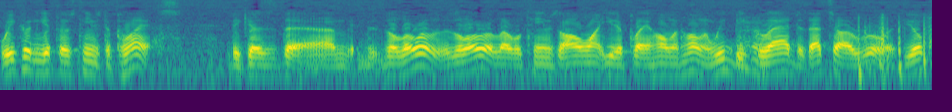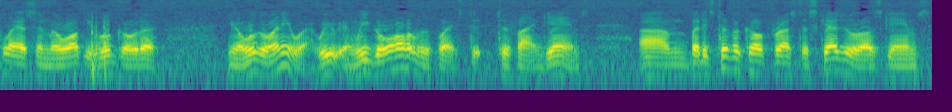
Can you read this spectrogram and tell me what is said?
we couldn't get those teams to play us. Because the, um, the lower the lower level teams all want you to play home and home, and we'd be glad to. That's our rule. If you'll play us in Milwaukee, we'll go to, you know, we'll go anywhere. We, and we go all over the place to, to find games. Um, but it's difficult for us to schedule those games,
